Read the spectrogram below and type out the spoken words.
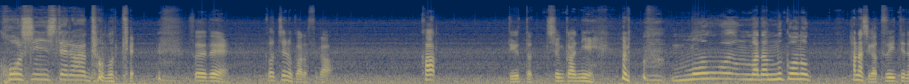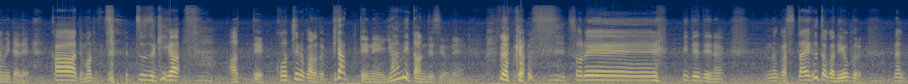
更新してると思って。それでこっちのカラスが「カッ」って言った瞬間に もうまだ向こうの話が続いてたみたいでカーってまた 続きがあってこっちのカラスピタッてねやめたんですよね。なんかそれ見ててななんかスタイフとかでよくなんか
